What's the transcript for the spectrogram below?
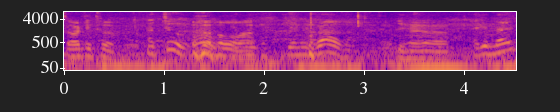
32. Uh, two. Oh, wow. You're my brother. Yeah. Are you married?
